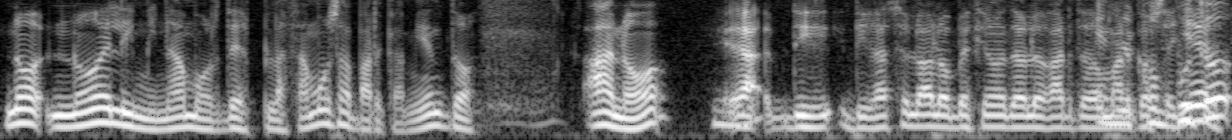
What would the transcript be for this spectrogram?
no, no eliminamos, desplazamos aparcamiento. Ah, no. Eh, dí- dígaselo a los vecinos de Olegarto de Marcos cómputo,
